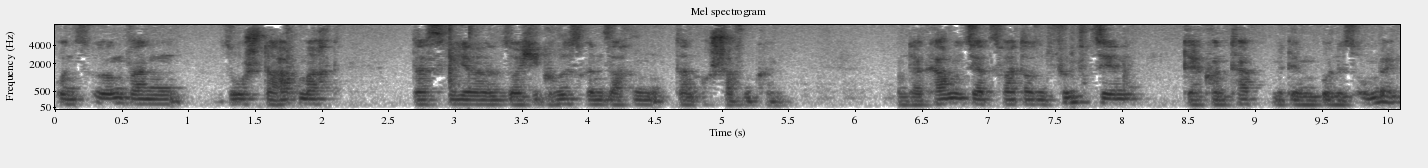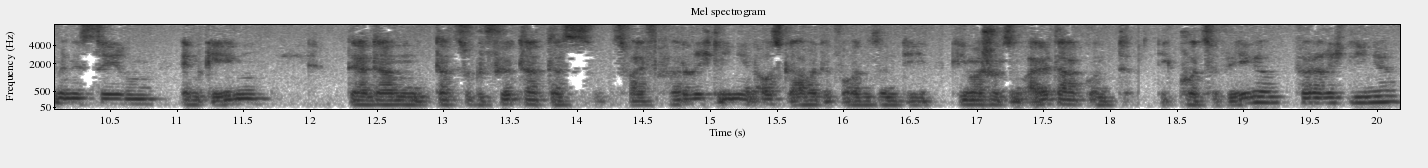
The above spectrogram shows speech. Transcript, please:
uns irgendwann so stark macht, dass wir solche größeren Sachen dann auch schaffen können. Und da kam uns ja 2015 der Kontakt mit dem Bundesumweltministerium entgegen, der dann dazu geführt hat, dass zwei Förderrichtlinien ausgearbeitet worden sind, die Klimaschutz im Alltag und die kurze Wege Förderrichtlinie.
